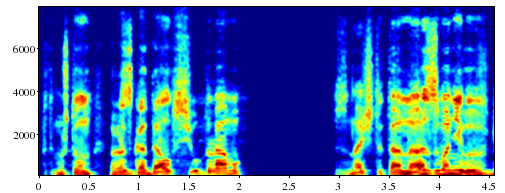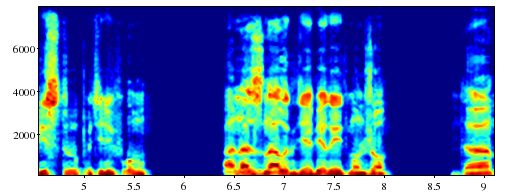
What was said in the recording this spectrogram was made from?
потому что он разгадал всю драму. Значит, это она звонила в бистро по телефону. Она знала, где обедает Монжо. Да,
